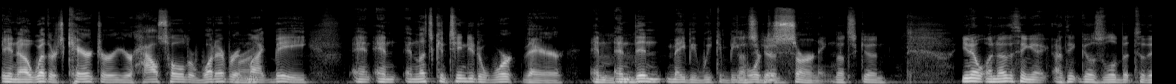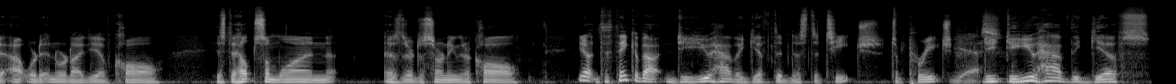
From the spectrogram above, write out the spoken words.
you know, whether it's character or your household or whatever it might be, and, and, and let's continue to work there, and, and then maybe we can be That's more good. discerning. That's good. You know, another thing I I think goes a little bit to the outward inward idea of call is to help someone as they're discerning their call. You know, to think about do you have a giftedness to teach, to preach? Yes. Do, do you have the gifts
